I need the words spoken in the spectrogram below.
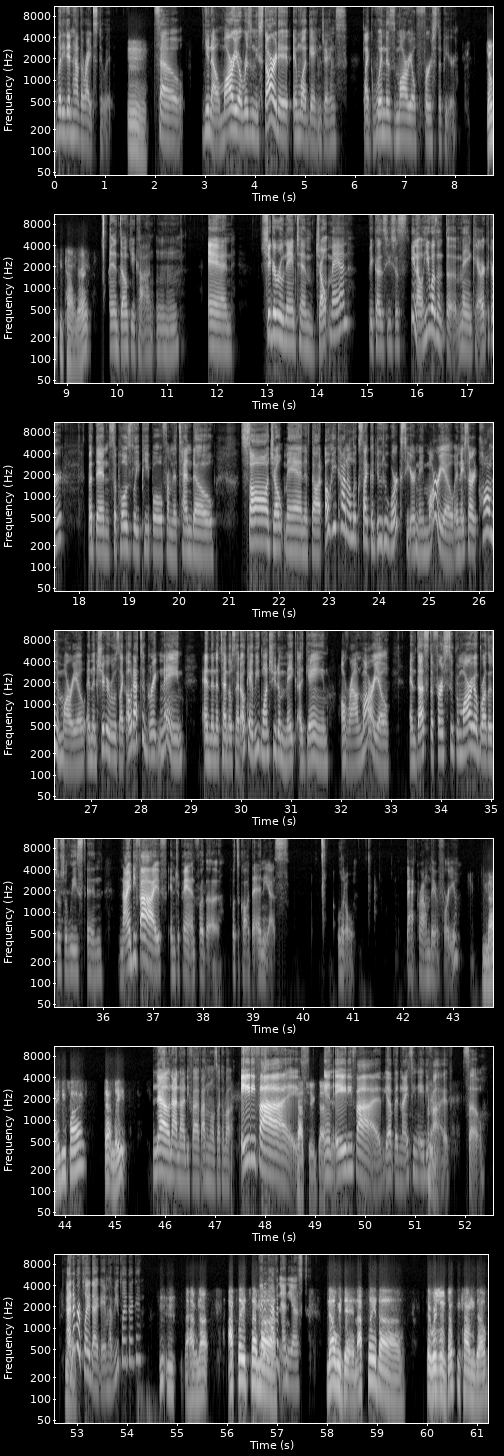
but he didn't have the rights to it. mm. So, you know, Mario originally started in what game, James? Like when does Mario first appear? Donkey Kong, right? And Donkey Kong. hmm And Shigeru named him Jumpman because he's just, you know, he wasn't the main character. But then supposedly people from Nintendo saw Jumpman and thought, "Oh, he kind of looks like a dude who works here named Mario," and they started calling him Mario. And then Shigeru was like, "Oh, that's a great name." And then Nintendo said, "Okay, we want you to make a game around Mario." And thus the first Super Mario Brothers was released in 95 in Japan for the what's it called, the NES. Little background there for you. 95? That late? No, not 95. I don't know what I'm talking about. 85. Got you. Got In 85. Yep, in 1985. So I never played that game. Have you played that game? Mm-mm, I have not. I played some. We didn't Uh, have an NES. no, we didn't. I played uh the original Donkey Kong though.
